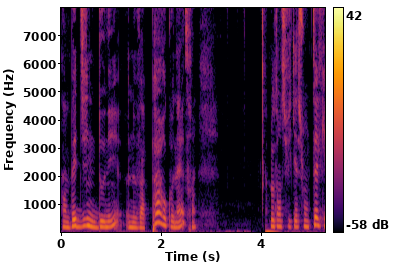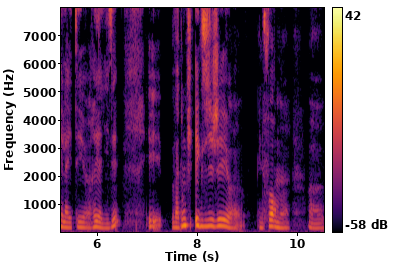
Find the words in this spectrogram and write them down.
un beddin donné ne va pas reconnaître l'authentification telle qu'elle a été euh, réalisée et va donc exiger euh, une forme euh,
